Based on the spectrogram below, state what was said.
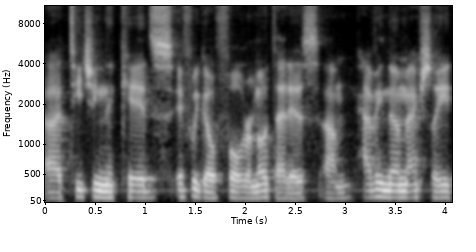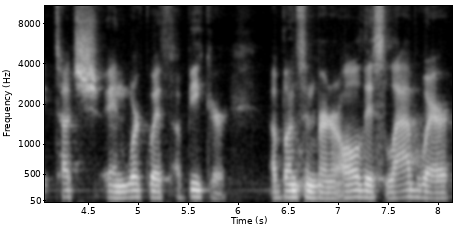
uh, teaching the kids, if we go full remote, that is, um, having them actually touch and work with a beaker, a Bunsen burner, all this labware.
